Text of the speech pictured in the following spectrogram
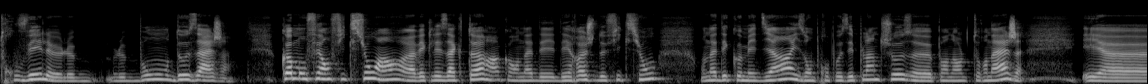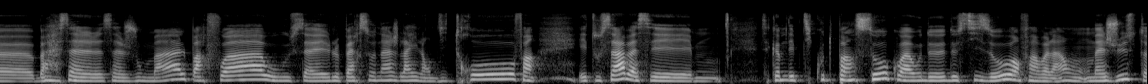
trouver le, le bon dosage comme on fait en fiction hein, avec les acteurs, hein, quand on a des, des, rushs de fiction, on a des comédiens, ils ont proposé plein de choses euh, pendant le tournage. Et euh, bah, ça, joue mal parfois, ou le personnage là, il en dit trop. Enfin, et tout ça, bah, c'est comme des petits coups de pinceau quoi, ou de, ciseaux. Enfin voilà, on, ajuste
